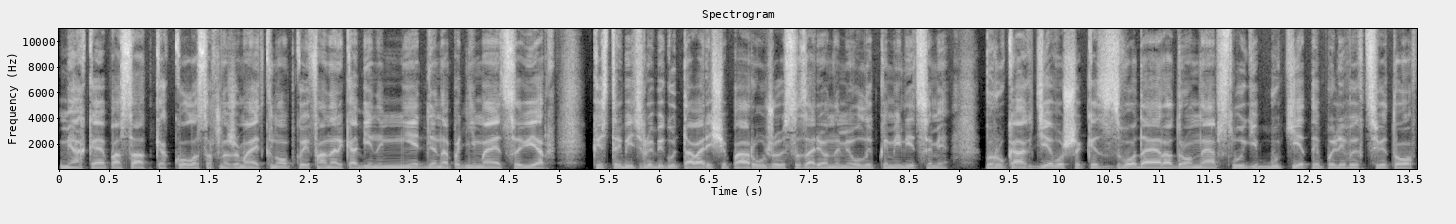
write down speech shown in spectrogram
Мягкая посадка. Колосов нажимает кнопку, и фонарь кабины медленно поднимается вверх. К истребителю бегут товарищи по оружию с озаренными улыбками лицами. В руках девушек из взвода аэродромной обслуги букеты полевых цветов.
